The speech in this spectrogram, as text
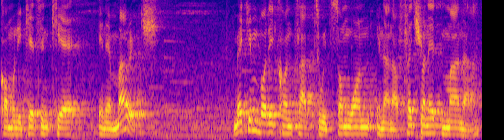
communicating care in a marriage. Making body contact with someone in an affectionate manner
